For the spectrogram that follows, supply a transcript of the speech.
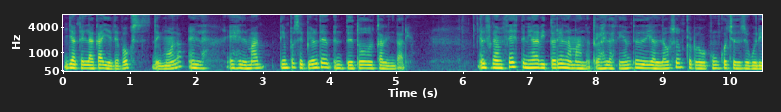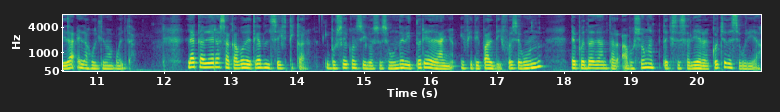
ya que en la calle de Box de Mola es el más tiempo se pierde de todo el calendario. El francés tenía la victoria en la mano tras el accidente de Dial Lawson que provocó un coche de seguridad en las últimas vueltas. La carrera se acabó detrás del safety car y Purcell consiguió su segunda victoria del año y Fittipaldi fue segundo después de adelantar a Bouchon antes de que se saliera el coche de seguridad.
